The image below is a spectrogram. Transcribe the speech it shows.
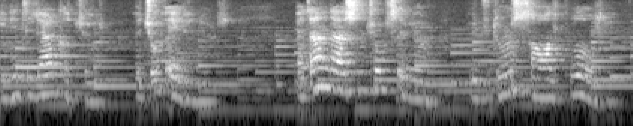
yeni diller katıyor ve çok eğleniyoruz. Beden dersini çok seviyorum. Vücudumuz sağlıklı oluyor.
